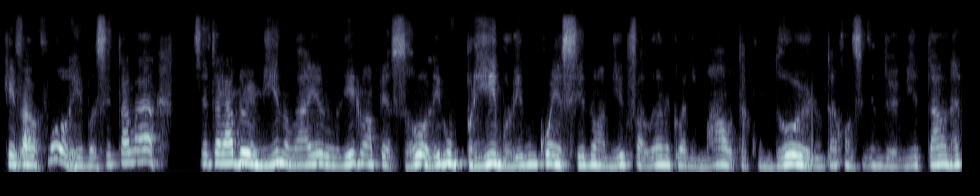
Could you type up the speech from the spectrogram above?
Quem fala, pô, Riba, você está lá você está lá dormindo, lá eu ligo uma pessoa, ligo um primo, ligo um conhecido, um amigo falando que o animal está com dor, não está conseguindo dormir e tal, né?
